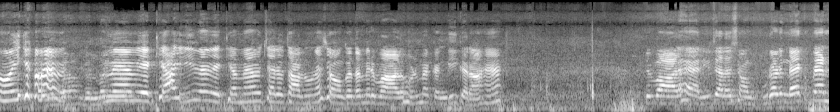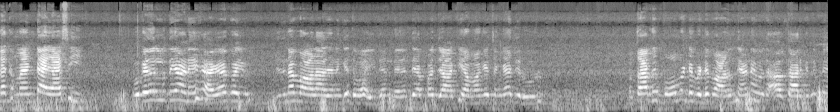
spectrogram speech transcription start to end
ਉਹੀ। ਕਿ ਮੈਂ ਮੈਂ ਵੇਖਿਆ ਹੀ ਮੈਂ ਵੇਖਿਆ। ਮੈਂ ਵਿਚਾਰੇ ਤੁਹਾਨੂੰ ਨਾ ਸ਼ੌਂਕ ਹੁੰਦਾ ਮੇਰੇ ਵਾਲ ਹੁਣ ਮੈਂ ਕੰਗੀ ਕਰਾਂ ਹੈ। ਤੇ ਵਾਲ ਹੈ ਨਹੀਂ ਵਿਚਾਰਾ ਸ਼ੌਂਕ ਪੂਰਾ। ਹੁੰਦਾ ਇੱਕ ਭੈਣ ਦਾ ਕਮੈਂਟ ਆਇਆ ਸੀ। ਉਹ ਕਹਿੰਦੇ ਲੁਧਿਆਣੇ ਹੈਗਾ ਕੋਈ ਜਿਹਦੇ ਨਾਲ ਵਾਲ ਆ ਜਾਣਗੇ ਦਵਾਈ ਦਿੰਦੇ ਨੇ ਤੇ ਆਪਾਂ ਜਾ ਕੇ ਆਵਾਂਗੇ ਚੰਗਾ ਜ਼ਰੂਰ। ਅਵਤਾਰ ਦੇ ਬਹੁਤ ਵੱਡੇ ਵੱਡੇ ਵਾਲ ਹੁੰਦੇ ਹਨ ਅਵ- ਅਵਤਾਰ ਕਹਿੰਦੇ ਮੈਂ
